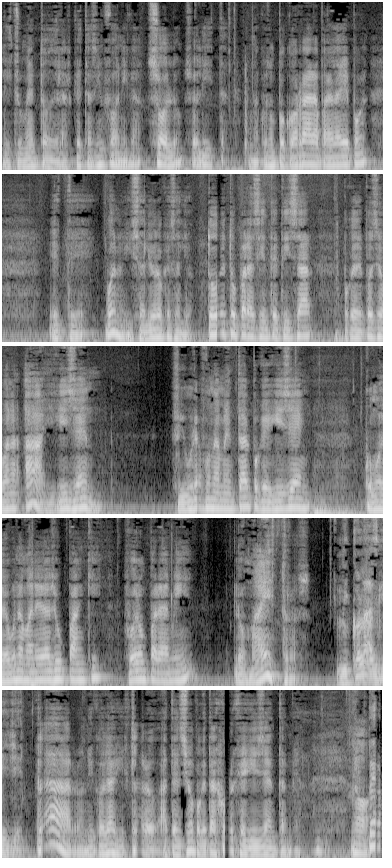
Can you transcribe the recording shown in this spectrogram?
el instrumento de la orquesta sinfónica, solo, solista, una cosa un poco rara para la época. Este, bueno, y salió lo que salió. Todo esto para sintetizar, porque después se van a... Ah, y Guillén, figura fundamental porque Guillén, como de alguna manera Yupanqui, fueron para mí los maestros. Nicolás Guillén. Claro, Nicolás, Guillén, claro, atención porque está Jorge Guillén también. No, Pero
